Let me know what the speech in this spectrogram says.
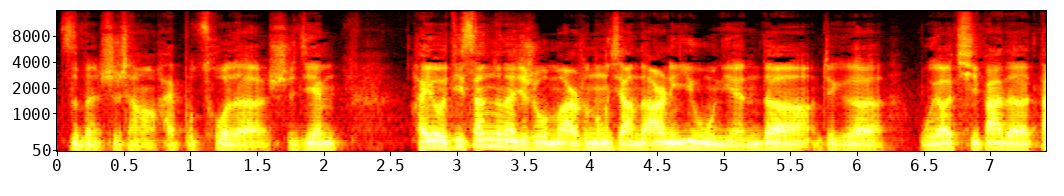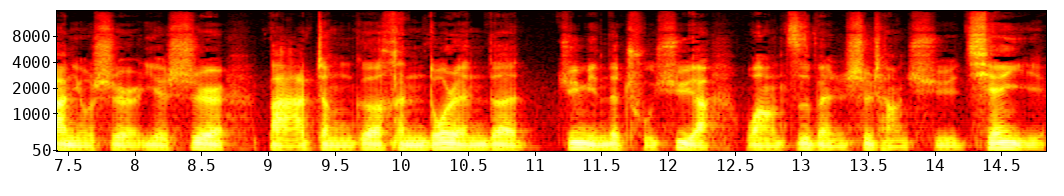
资本市场还不错的时间。还有第三个呢，就是我们耳熟能详的二零一五年的这个五幺七八的大牛市，也是把整个很多人的居民的储蓄啊往资本市场去迁移。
